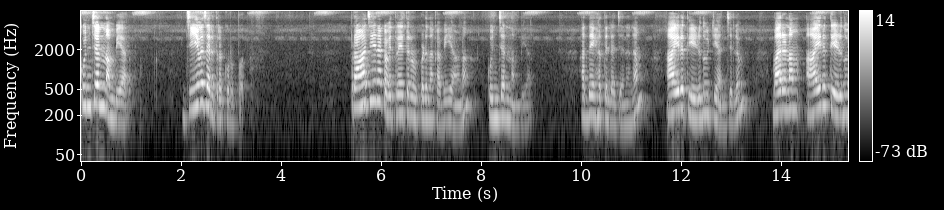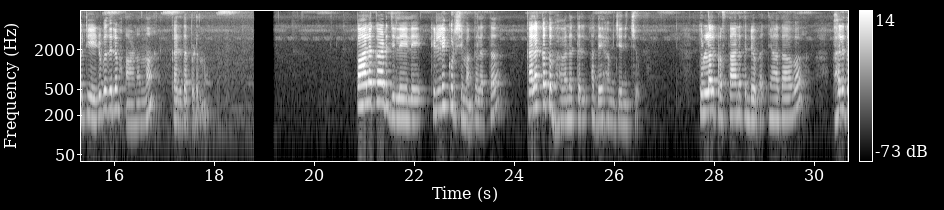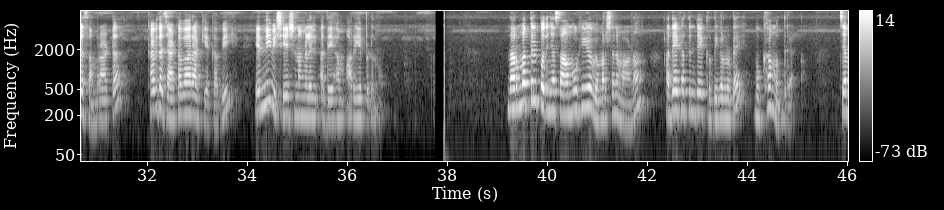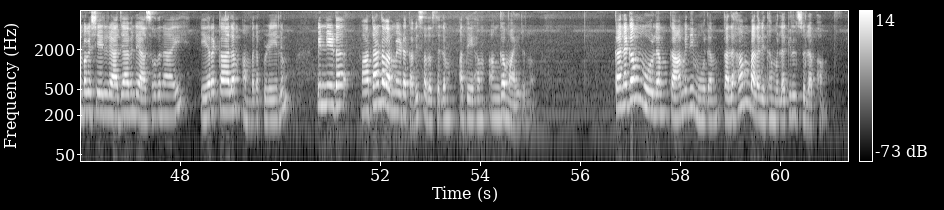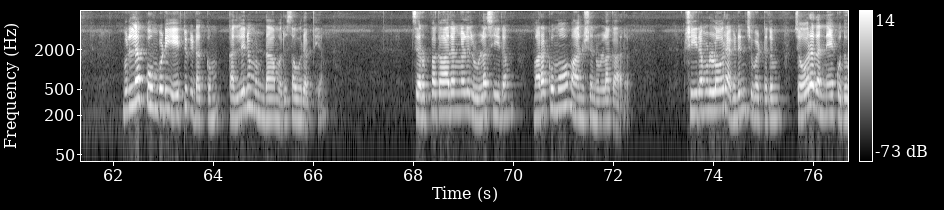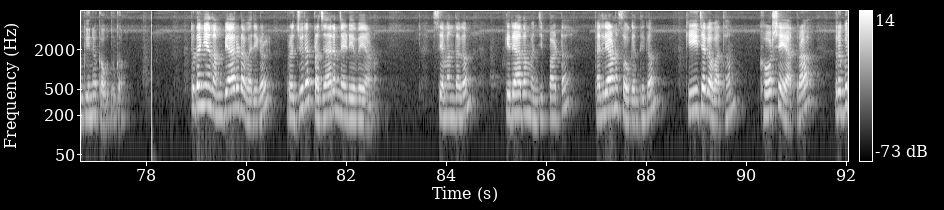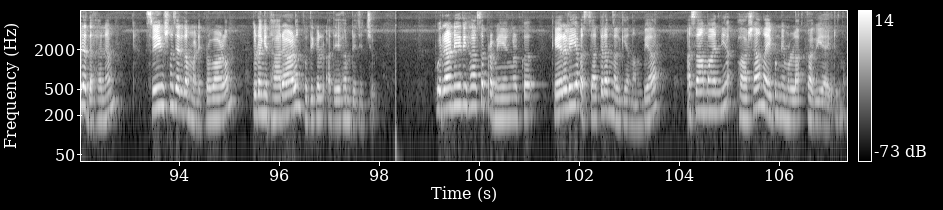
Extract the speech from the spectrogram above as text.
കുഞ്ചൻ നമ്പ്യാർ. ജീവചരിത്രക്കുറിപ്പ്. പ്രാചീന കവിത്രയത്തിൽ ഉൾപ്പെടുന്ന കവിയാണ് കുഞ്ചൻ നമ്പ്യാർ. അദ്ദേഹത്തിന്റെ ജനനം ആയിരത്തി എഴുന്നൂറ്റി അഞ്ചിലും മരണം ആയിരത്തി എഴുന്നൂറ്റി എഴുപതിലും ആണെന്ന് കരുതപ്പെടുന്നു. പാലക്കാട് ജില്ലയിലെ കിള്ളിക്കുറിശി മംഗലത്ത് കലക്കത്ത് ഭവനത്തിൽ അദ്ദേഹം ജനിച്ചു. തുള്ളൽ പ്രസ്ഥാനത്തിന്റെ ഉപജ്ഞാതാവ് ഫലിത സമ്രാട്ട് കവിത ചാട്ടവാറാക്കിയ കവി എന്നീ വിശേഷണങ്ങളിൽ അദ്ദേഹം അറിയപ്പെടുന്നു. നർമ്മത്തിൽ പൊതിഞ്ഞ സാമൂഹിക വിമർശനമാണ് അദ്ദേഹത്തിന്റെ കൃതികളുടെ മുഖമുദ്ര. ചെമ്പകശ്ശേരി രാജാവിന്റെ ആശ്രിതനായി ഏറെക്കാലം അമ്പലപ്പുഴയിലും പിന്നീട് മാർത്താണ്ഡവർമ്മയുടെ കവിസദസ്സിലും അദ്ദേഹം അംഗമായിരുന്നു. കനകം മൂലം കാമിനി മൂലം കലഹം പലവിധമുലകിൽ സുലഭം. മുല്ലപ്പൂമ്പൊടി ഏറ്റുകിടക്കും കല്ലിനുമുണ്ടാം ഒരു സൗരഭ്യം. ചെറുപ്പകാലങ്ങളിലുള്ള ശീലം മറക്കുമോ മനുഷ്യനുള്ള കാലം. ക്ഷീരമുള്ളോരകിടിൻ ചുവട്ടിലും ചോര തന്നെ കൊതുകിനു കൗതുകം. തുടങ്ങിയ നമ്പ്യാരുടെ വരികൾ പ്രചുര പ്രചാരം നേടിയവയാണ്. സ്യമന്തകം കിരാതം വഞ്ചിപ്പാട്ട് കല്യാണ സൗഗന്ധികം കീചകവധം ഘോഷയാത്ര ത്രിപുരദഹനം ശ്രീകൃഷ്ണചരിതം മണിപ്രവാളം തുടങ്ങി ധാരാളം കൃതികൾ അദ്ദേഹം രചിച്ചു. പുരാണേതിഹാസ പ്രമേയങ്ങൾക്ക് കേരളീയ പശ്ചാത്തലം നൽകിയ നമ്പ്യാർ അസാമാന്യ ഭാഷാ നൈപുണ്യമുള്ള കവിയായിരുന്നു.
